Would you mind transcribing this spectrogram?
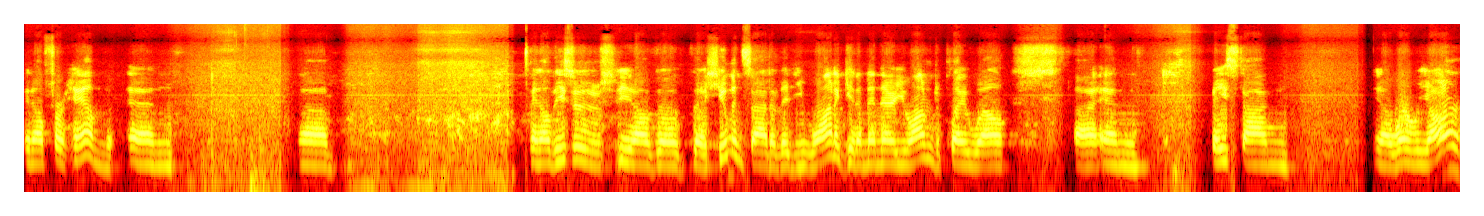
you know, for him, and um, you know these are you know the the human side of it. You want to get him in there. You want him to play well, uh, and based on you know where we are,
